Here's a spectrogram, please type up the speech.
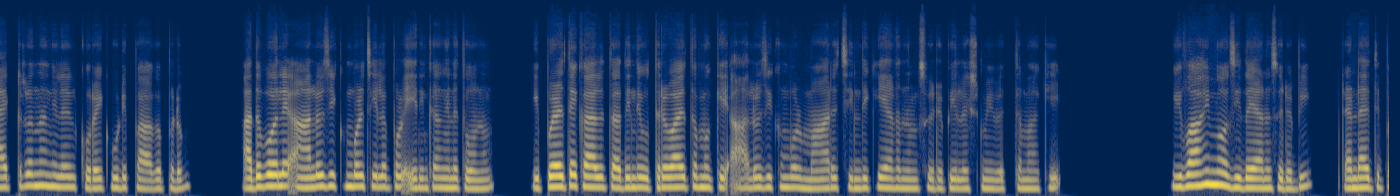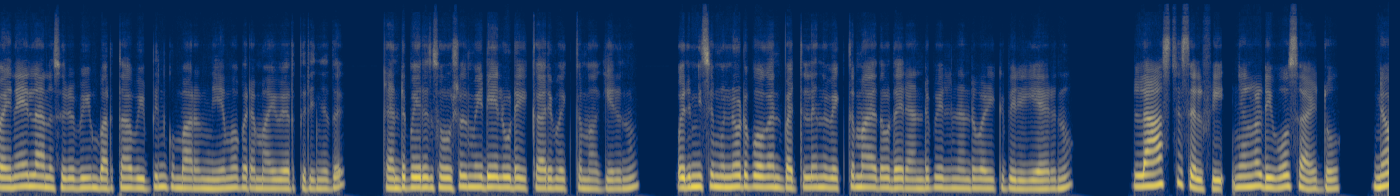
ആക്ടർ എന്ന നിലയിൽ കുറെ കൂടി പാകപ്പെടും. അതുപോലെ ആലോചിക്കുമ്പോൾ ചിലപ്പോൾ എനിക്കങ്ങനെ തോന്നും. ഇപ്പോഴത്തെ കാലത്ത് അതിന്റെ ഉത്തരവാദിത്തമൊക്കെ ആലോചിക്കുമ്പോൾ മാറി ചിന്തിക്കുകയാണെന്നും സുരഭി ലക്ഷ്മി വ്യക്തമാക്കി. വിവാഹിമോചിതയാണ് സുരഭി. രണ്ടായിരത്തി പതിനേഴിലാണ് സുരഭിയും ഭർത്താവ് വിപിൻ കുമാറും നിയമപരമായി വേർപിരിഞ്ഞത് രണ്ടുപേരും സോഷ്യൽ മീഡിയയിലൂടെ ഇക്കാര്യം വ്യക്തമാക്കിയിരുന്നു. ഒരുമിച്ച് മുന്നോട്ട് പോകാൻ പറ്റില്ലെന്ന് വ്യക്തമായതോടെ രണ്ടുപേരും രണ്ടു വഴിക്ക് പിരികയായിരുന്നു. ലാസ്റ്റ് സെൽഫി ഞങ്ങൾ ഡിവോഴ്സ് ആയിട്ടോ. നോ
